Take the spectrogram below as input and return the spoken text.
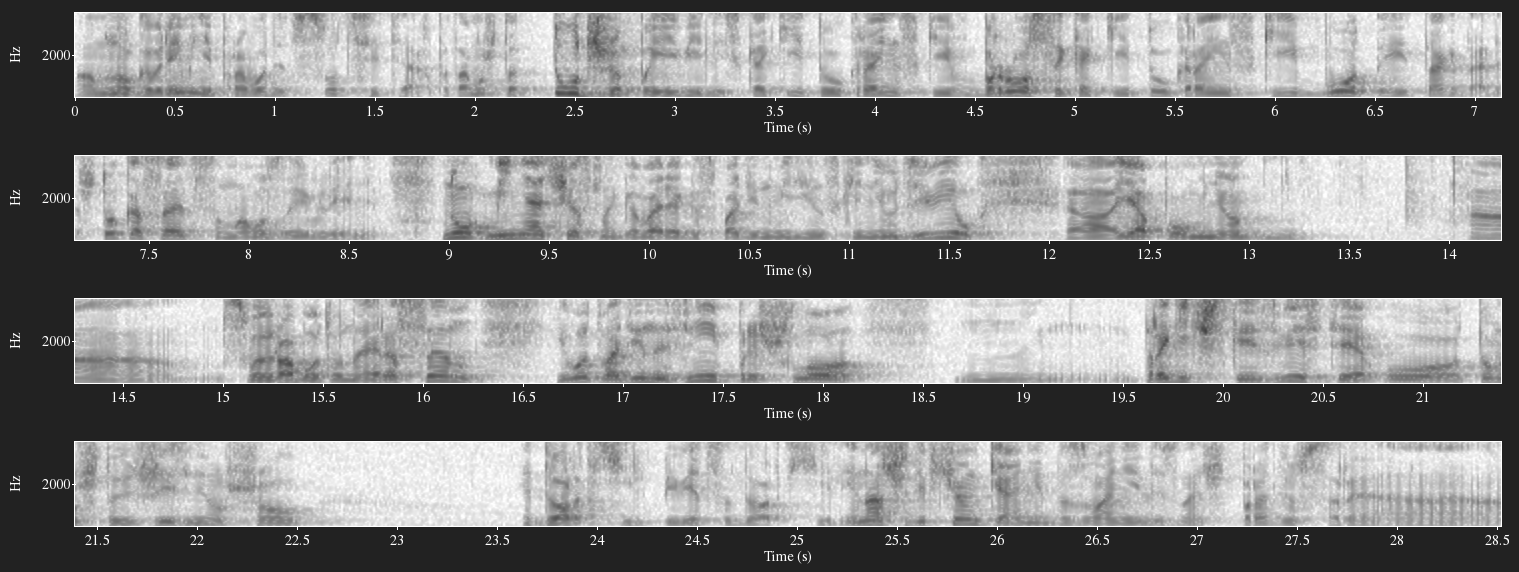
много времени проводит в соцсетях, потому что тут же появились какие-то украинские вбросы, какие-то украинские боты и так далее. Что касается самого заявления. Ну, меня, честно говоря, господин Мединский не удивил. А, я помню а, свою работу на РСН, и вот в один из дней пришло трагическое известие о том, что из жизни ушел Эдуард Хиль, певец Эдуард Хиль. И наши девчонки, они дозвонили, значит, продюсеры э,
